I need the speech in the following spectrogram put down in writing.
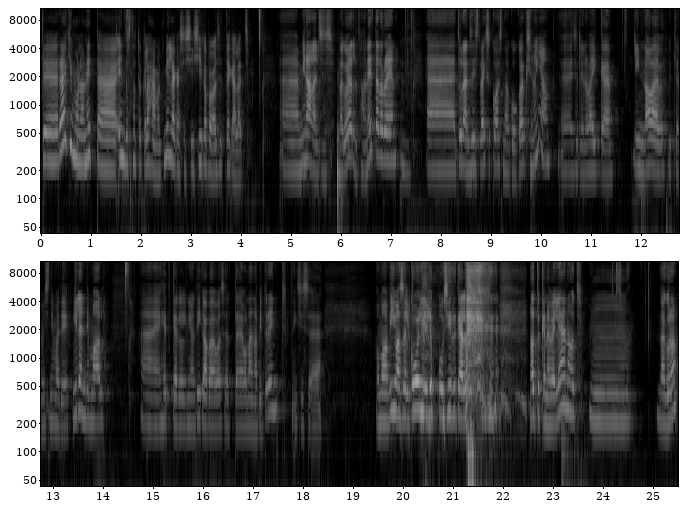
Te räägi mulle, Anette, endast natuke lähemalt, millega sa siis igapäevaselt tegeled? Äh, mina olen siis, nagu öeldud, Anette Loreen mm. -hmm. tulen sellisest väiksest kohast nagu Karksi-Nuia, äh, selline väike linn alev, ütleme siis niimoodi, Viljandimaal. hetkel nii-öelda igapäevaselt olen abiturient, ehk siis oma viimasel kooli lõpusirgel natukene veel jäänud mm, nagu noh,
